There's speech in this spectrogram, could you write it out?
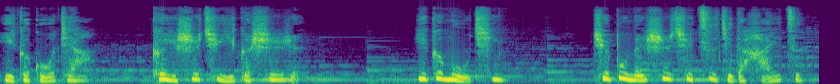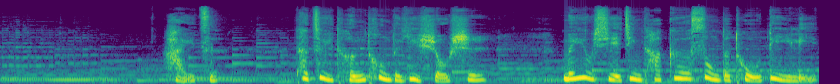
一个国家可以失去一个诗人，一个母亲却不能失去自己的孩子。孩子，他最疼痛的一首诗。没有写进他歌颂的土地里，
